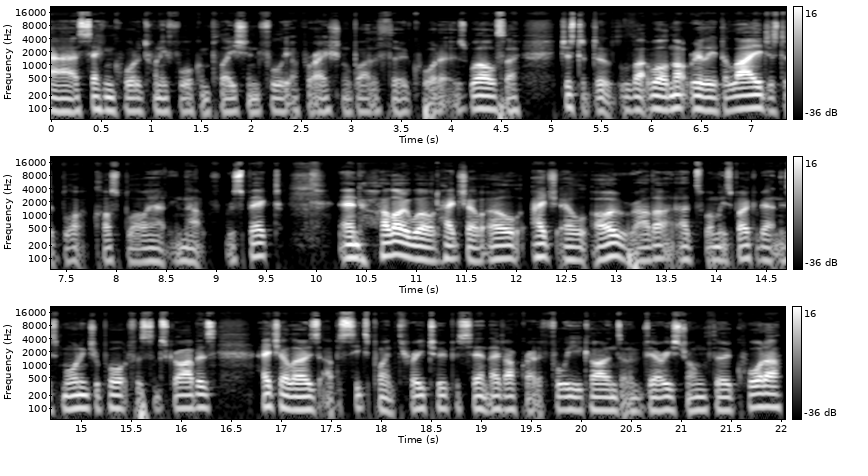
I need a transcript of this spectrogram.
uh, second quarter 24 completion, fully operational by the third quarter as well. So just a well, not really a delay, just a block, cost blowout in that respect. And Hello World HLL HLO rather that's one we spoke about in this morning's report for subscribers. HLO's up 6.32%. They've upgraded full year guidance on a very strong third quarter.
